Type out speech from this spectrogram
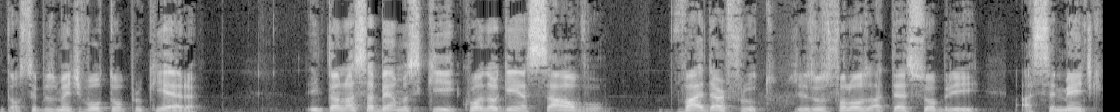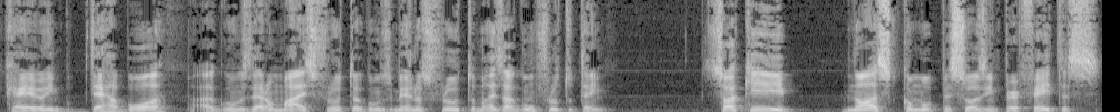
Então simplesmente voltou para o que era. Então nós sabemos que quando alguém é salvo, vai dar fruto. Jesus falou até sobre a semente que caiu em terra boa. Alguns deram mais fruto, alguns menos fruto, mas algum fruto tem. Só que nós, como pessoas imperfeitas,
